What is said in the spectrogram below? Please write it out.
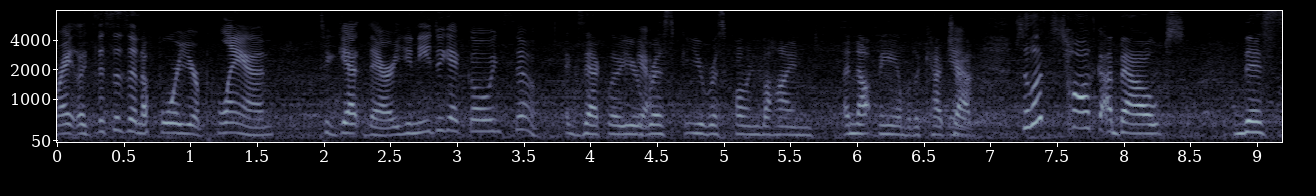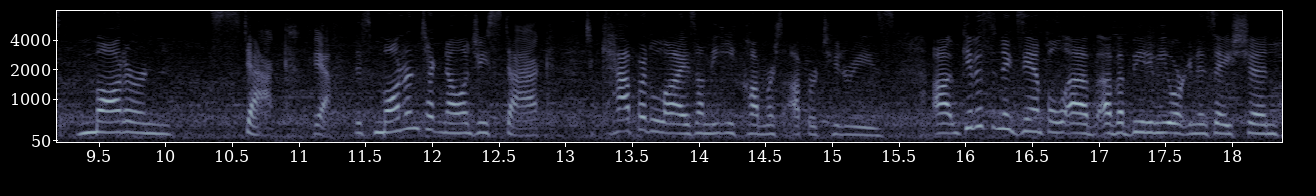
right? Like this isn't a four-year plan, to get there. You need to get going soon. Exactly, you yeah. risk you risk falling behind and not being able to catch yeah. up. So let's talk about this modern stack. Yeah. This modern technology stack to capitalize on the e-commerce opportunities. Uh, give us an example of, of a B2B organization,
